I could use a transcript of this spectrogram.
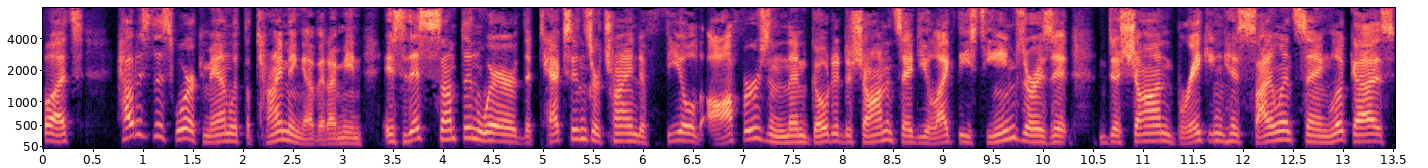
But how does this work, man, with the timing of it? I mean, is this something where the Texans are trying to field offers and then go to Deshaun and say, Do you like these teams? Or is it Deshaun breaking his silence saying, Look, guys,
